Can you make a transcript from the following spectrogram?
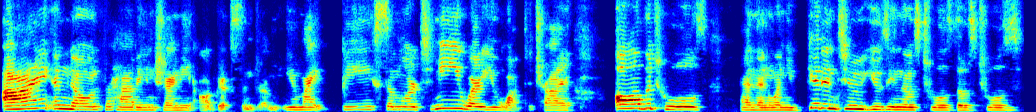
I am known for having shiny object syndrome. You might be similar to me, where you want to try all the tools, and then when you get into using those tools, those tools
